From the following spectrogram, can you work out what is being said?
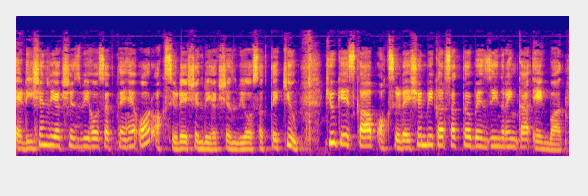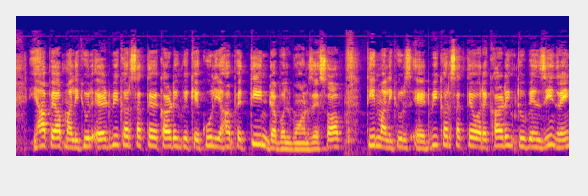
एडिशन रिएक्शन भी हो सकते हैं और ऑक्सीडेशन रिएक्शन भी हो सकते क्यों? क्योंकि इसका आप ऑक्सीडेशन भी कर सकते हो बेंजीन रिंग का, एक बात। यहाँ पे आप मालिक्यूल ऐड भी कर सकते हो अकॉर्डिंग टू केकुल यहाँ पे तीन डबल बॉन्ड्स है। सो आप तीन मालिक्यूल्स ऐड भी कर सकते हो और अकॉर्डिंग टू बेंजीन रिंग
